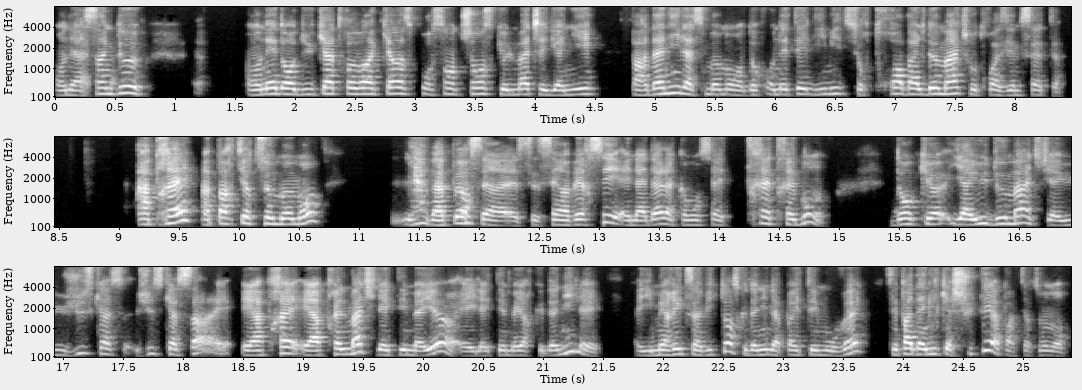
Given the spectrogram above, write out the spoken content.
on est à 5-2. On est dans du 95% de chance que le match est gagné par Daniel à ce moment. Donc, on était limite sur trois balles de match au troisième set. Après, à partir de ce moment, la vapeur s'est inversée et Nadal a commencé à être très, très bon. Donc, euh, il y a eu deux matchs, il y a eu jusqu'à jusqu'à ça, et, après, et après le match, il a été meilleur, et il a été meilleur que Daniel, et, il mérite sa victoire, parce que Daniel n'a pas été mauvais. C'est pas Daniel qui a chuté à partir de ce moment,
